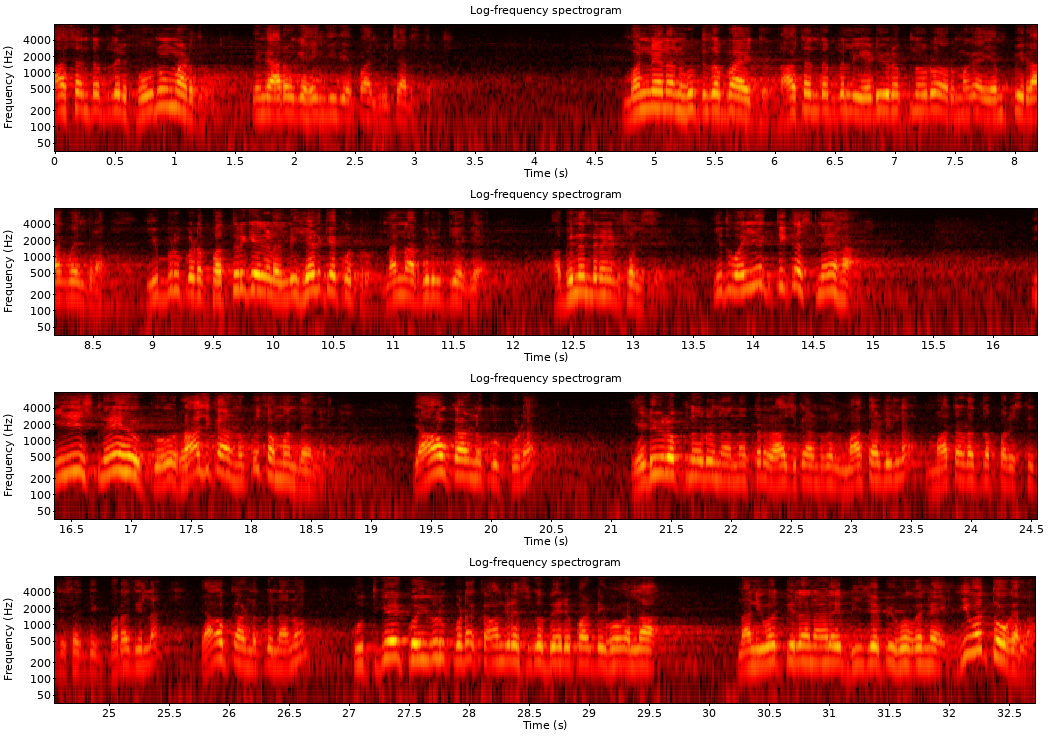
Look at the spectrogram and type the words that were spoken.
ಆ ಸಂದರ್ಭದಲ್ಲಿ ಫೋನೂ ಮಾಡಿದ್ರು. ನಿನ್ನ ಆರೋಗ್ಯ ಹೆಂಗಿದೆಯಪ್ಪ ಅಂತ ವಿಚಾರಿಸಿದ್ರು. ಮೊನ್ನೆ ನನ್ನ ಹುಟ್ಟಿದಬ್ಬ ಆಯಿತು. ಆ ಸಂದರ್ಭದಲ್ಲಿ ಯಡಿಯೂರಪ್ಪನವರು ಅವ್ರ ಮಗ ಎಂ ಪಿ ರಾಘವೇಂದ್ರ ಇಬ್ಬರು ಕೂಡ ಪತ್ರಿಕೆಗಳಲ್ಲಿ ಹೇಳಿಕೆ ಕೊಟ್ಟರು ನನ್ನ ಅಭಿವೃದ್ಧಿಗೆ ಅಭಿನಂದನೆಗಳು ಸಲ್ಲಿಸಿ. ಇದು ವೈಯಕ್ತಿಕ ಸ್ನೇಹ. ಈ ಸ್ನೇಹಕ್ಕೂ ರಾಜಕಾರಣಕ್ಕೂ ಸಂಬಂಧ ಏನಿಲ್ಲ. ಯಾವ ಕಾರಣಕ್ಕೂ ಕೂಡ ಯಡಿಯೂರಪ್ಪನವರು ನನ್ನ ಹತ್ರ ರಾಜಕಾರಣದಲ್ಲಿ ಮಾತಾಡಿಲ್ಲ. ಮಾತಾಡೋಂಥ ಪರಿಸ್ಥಿತಿ ಸದ್ಯಕ್ಕೆ ಬರೋದಿಲ್ಲ. ಯಾವ ಕಾರಣಕ್ಕೂ ನಾನು ಕುತ್ತಿಗೆ ಕೊಯ್ದರೂ ಕೂಡ ಕಾಂಗ್ರೆಸ್ಗೂ ಬೇರೆ ಪಾರ್ಟಿಗೆ ಹೋಗಲ್ಲ. ನಾನು ಇವತ್ತಿಲ್ಲ ನಾಳೆ ಬಿ ಜೆ ಪಿಗೆ ಹೋಗನೆ. ಇವತ್ತು ಹೋಗಲ್ಲ.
